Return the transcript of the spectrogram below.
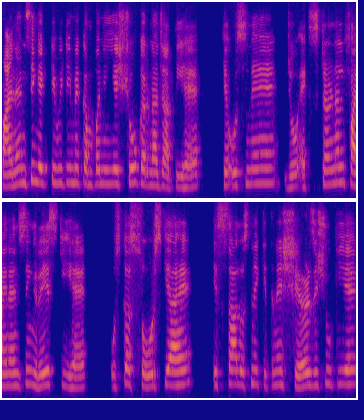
financing activity में कंपनी ये शो करना चाहती है कि उसने जो एक्सटर्नल फाइनेंसिंग रेस की है, उसका सोर्स क्या है? इस साल उसने कितने शेयर्स इशू किए?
